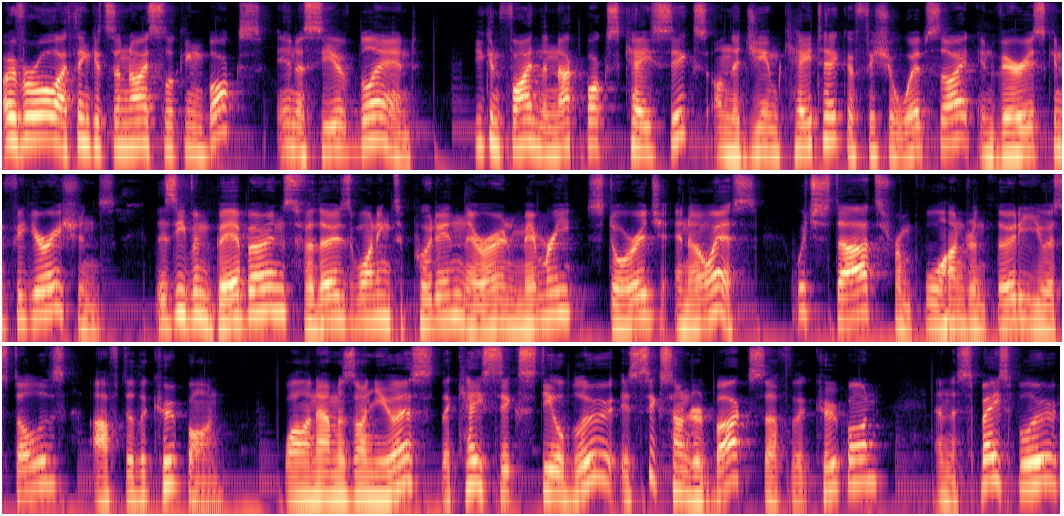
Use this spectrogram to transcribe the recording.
Overall, I think it's a nice looking box in a sea of bland. You can find the NucBox K6 on the GMKtec official website in various configurations. There's even bare bones for those wanting to put in their own memory, storage, and OS, which starts from 430 US dollars after the coupon. While on Amazon US, the K6 Steel Blue is 600 bucks after the coupon, and the Space Blue,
